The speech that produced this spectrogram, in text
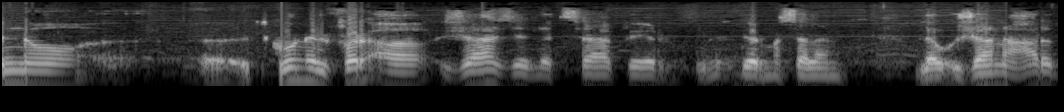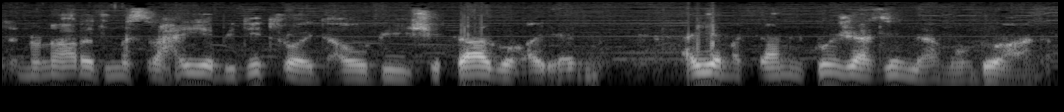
إنه آه تكون الفرقة جاهزة لتسافر. ونقدر مثلا لو إجانا عرض إنه نعرض المسرحية بديترويت أو بشيكاغو أو اي أي مكان نكون جاهزين لهالموضوع هذا.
